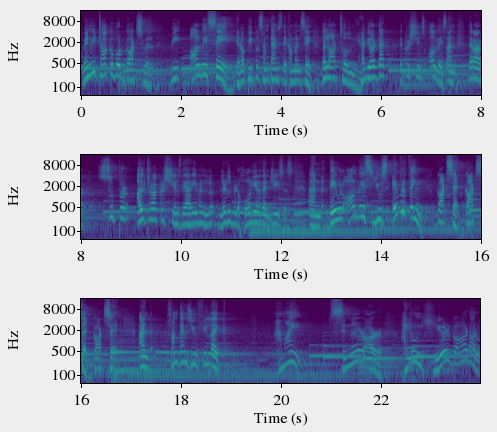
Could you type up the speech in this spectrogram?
when we talk about God's will, we always say, you know, people sometimes they come and say, the Lord told me. Have you heard that? The Christians always. And there are super ultra Christians, they are even a little bit holier than Jesus. And they will always use everything God said, God said, God said. And sometimes you feel like, am I sinner or I don't hear God or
